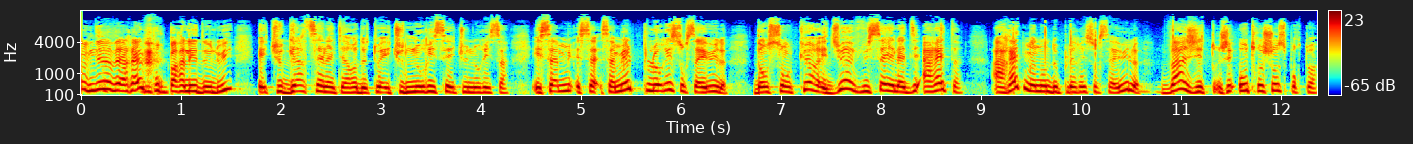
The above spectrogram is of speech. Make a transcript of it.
revenir vers elles pour parler de lui. Et tu gardes ça à l'intérieur de toi, et tu nourris ça, et tu nourris ça. Et Samuel pleurait sur Saül dans son cœur, et Dieu a vu ça, et il a dit, arrête, arrête maintenant de pleurer sur Saül, va, j'ai autre chose pour toi.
